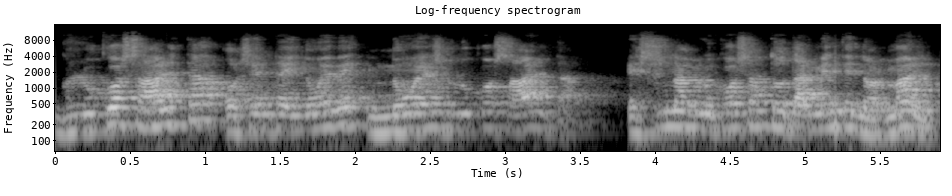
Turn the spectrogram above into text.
Glucosa alta, 89, no es glucosa alta, es una glucosa totalmente normal.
